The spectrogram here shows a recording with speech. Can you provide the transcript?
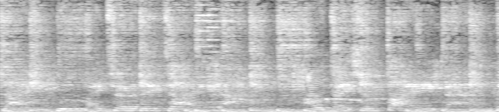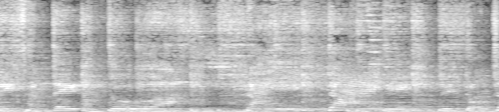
ใจรู้ไหมเธอได้ใจ เอาใจฉันไปแบบไม่ทันได้ตั้งตัวได้อีกได้อีกยิ่งโดนใจ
